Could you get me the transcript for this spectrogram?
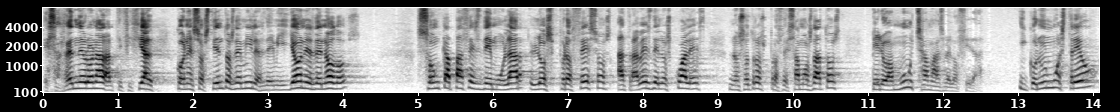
Esa red neuronal artificial, con esos cientos de miles de millones de nodos, son capaces de emular los procesos a través de los cuales nosotros procesamos datos, pero a mucha más velocidad y con un muestreo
